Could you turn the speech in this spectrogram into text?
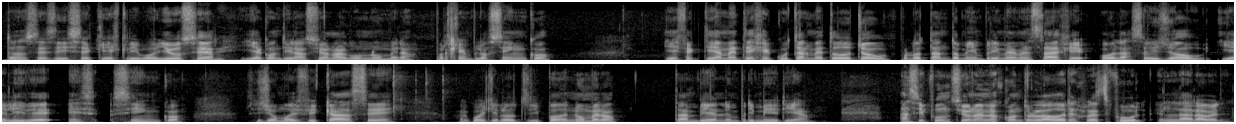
Entonces dice que escribo user y a continuación algún número, por ejemplo 5. Y efectivamente ejecuta el método Joe, por lo tanto me imprime el mensaje hola soy Joe y el ID es 5. Si yo modificase a cualquier otro tipo de número, también lo imprimiría. Así funcionan los controladores RESTful en Laravel.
